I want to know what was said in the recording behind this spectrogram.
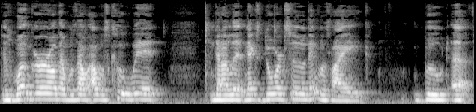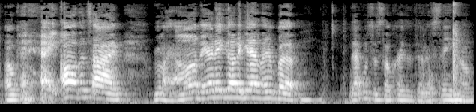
this one girl that was I, I was cool with that I lived next door to. They was like booed up, okay? All the time. We were like, oh, there they go together. But that was just so crazy that I seen him.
